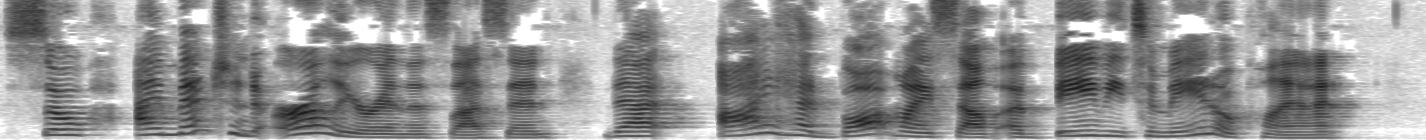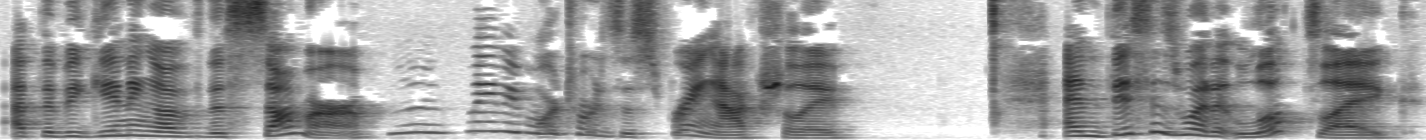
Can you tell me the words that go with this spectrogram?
So I mentioned earlier in this lesson that I had bought myself a baby tomato plant at the beginning of the summer, maybe more towards the spring actually. And this is what it looked like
